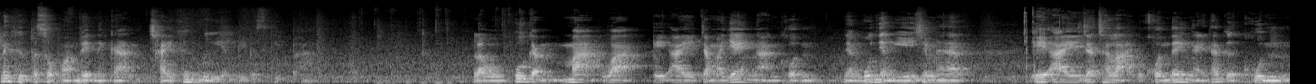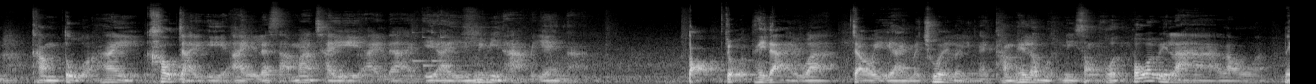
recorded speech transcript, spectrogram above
นั่นคือประสบความสำเร็จในการใช้เครื่องมืออย่างมีประสิทธิภาพ เราพูดกันมากว่า AI จะมาแย่งงานคนอย่างงู้นอย่างนี้ใช่ไหมฮะ AI จะฉลาดกว่าคนได้ไง ถ้าเกิดคุณทำตัวให้เข้าใจ AI และสามารถใช้ AI ได้ AI ไม่มีทางไปแย่งงาน ตอบโจทย์ให้ได้ว่าจะเอา AI มาช่วยเรายังไงทำให้เราเหมือนมี2คน เพราะว่าเวลาเราใน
